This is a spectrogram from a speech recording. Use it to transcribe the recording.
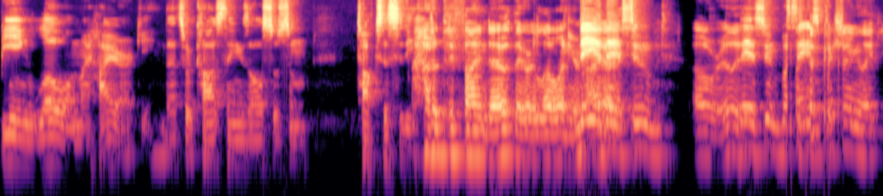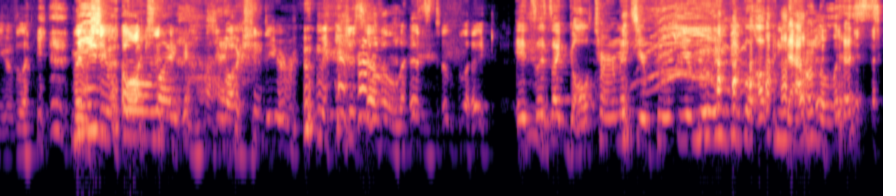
being low on my hierarchy. That's what caused things also some toxicity. How did they find out they were low on your? They they assumed. Oh really? They assumed but I same was picturing like you have like Me? maybe she Oh walks, my in, God. she walks into your room and you just have a list of like it's it's like golf tournaments. You're you're moving people up and down the list.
